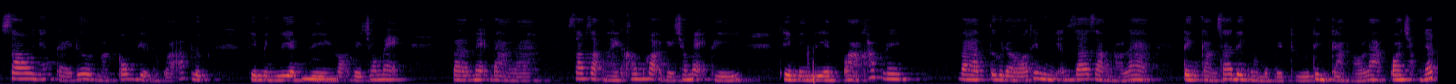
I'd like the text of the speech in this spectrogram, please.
sau những cái đợt mà công việc nó quá áp lực thì mình liền về gọi về cho mẹ. Và mẹ bảo là sao dạo này không gọi về cho mẹ thế? Thì mình liền òa khóc lên. Và từ đó thì mình nhận ra rằng nó là tình cảm gia đình là một cái thứ tình cảm nó là quan trọng nhất.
